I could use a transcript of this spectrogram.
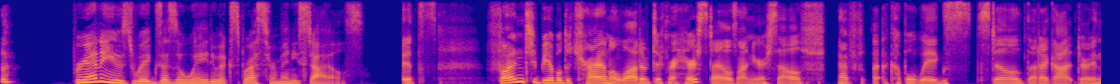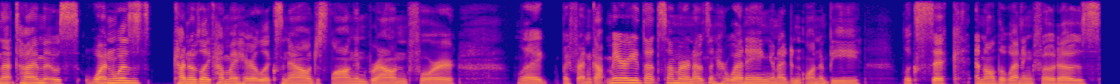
Brianna used wigs as a way to express her many styles. It's fun to be able to try on a lot of different hairstyles on yourself. I have a couple wigs still that I got during that time. It was one was kind of like how my hair looks now, just long and brown for like my friend got married that summer and I was in her wedding and I didn't want to be look sick in all the wedding photos.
